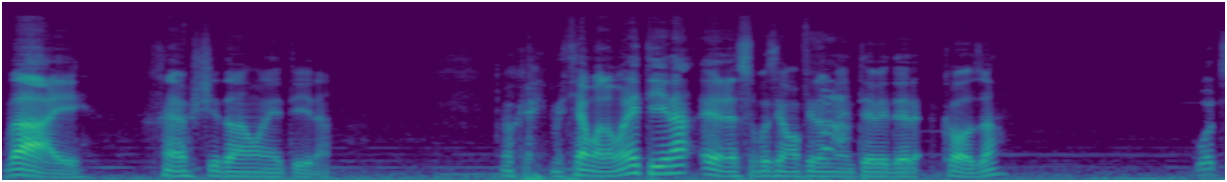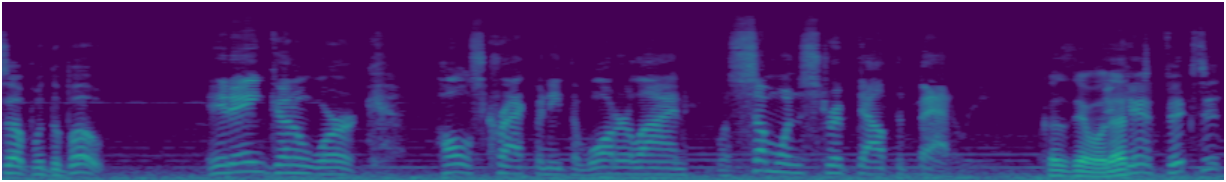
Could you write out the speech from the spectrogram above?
Vai. È uscita la monetina. Ok, mettiamo la monetina e adesso possiamo finalmente vedere cosa. What's up with the boat? It ain't gonna work. Hull's cracked beneath the waterline, plus someone stripped out the battery. Cosa ti avevo You can't fix it?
